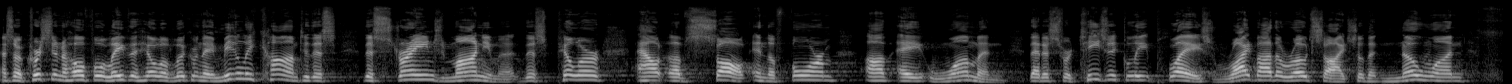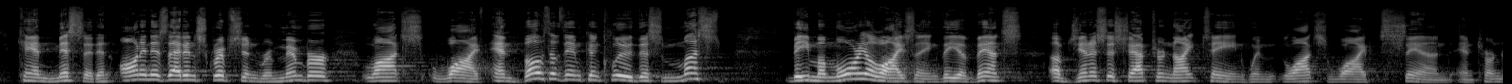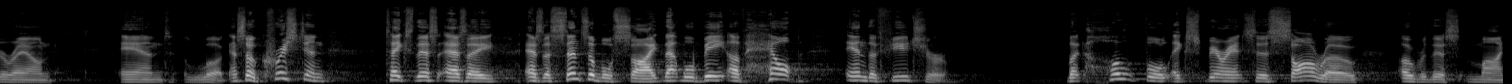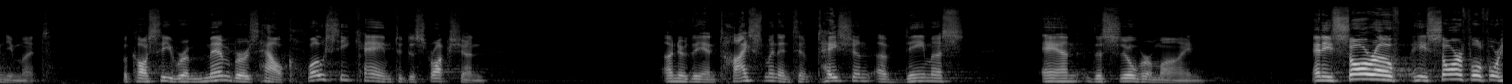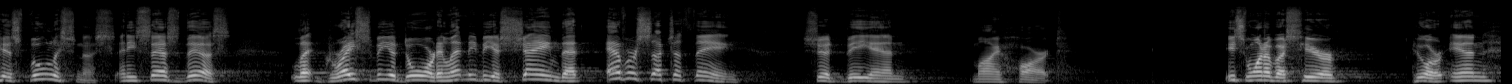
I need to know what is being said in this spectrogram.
And so Christian and hopeful leave the hill of lucre and they immediately come to this, this strange monument, this pillar out of salt in the form of a woman that is strategically placed right by the roadside so that no one can miss it. And on it is that inscription Remember Lot's wife. And both of them conclude this must be memorializing the events of Genesis chapter 19 when Lot's wife sinned and turned around and looked. And so Christian takes this as a, as a sensible sight that will be of help in the future. But hopeful experiences sorrow over this monument because he remembers how close he came to destruction under the enticement and temptation of Demas and the silver mine. And he's, sorrow, he's sorrowful for his foolishness. And he says this Let grace be adored, and let me be ashamed that ever such a thing should be in my heart. Each one of us here who are in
